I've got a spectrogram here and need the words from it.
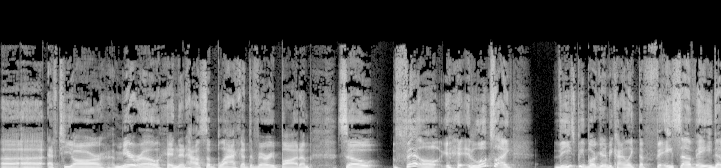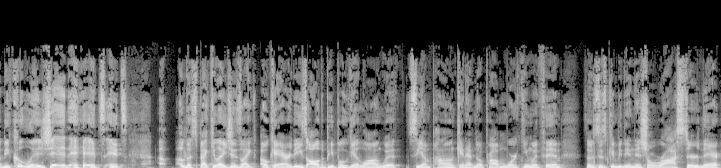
uh, uh, FTR, Miro, and then House of Black at the very bottom. So Phil, it looks like these people are going to be kind of like the face of AEW Collision. It's it's uh, the speculation is like, okay, are these all the people who get along with CM Punk and have no problem working with him? So is this going to be the initial roster there?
